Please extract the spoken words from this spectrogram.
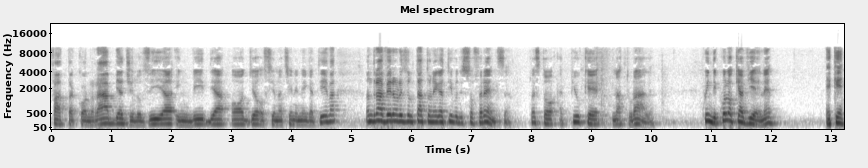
fatta con rabbia, gelosia, invidia, odio, ossia un'azione negativa, andrà ad avere un risultato negativo di sofferenza. Questo è più che naturale. Quindi quello che avviene è che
